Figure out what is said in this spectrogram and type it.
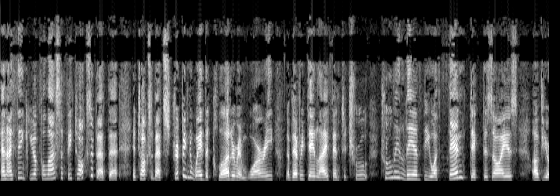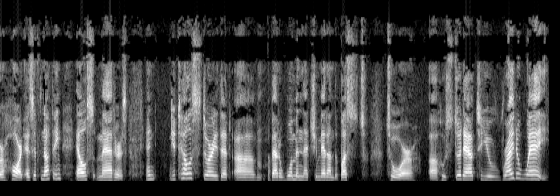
And I think your philosophy talks about that. It talks about stripping away the clutter and worry of everyday life and to tru- truly live the authentic desires of your heart as if nothing else matters. And you tell a story that um, about a woman that you met on the bus t- tour uh, who stood out to you right away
